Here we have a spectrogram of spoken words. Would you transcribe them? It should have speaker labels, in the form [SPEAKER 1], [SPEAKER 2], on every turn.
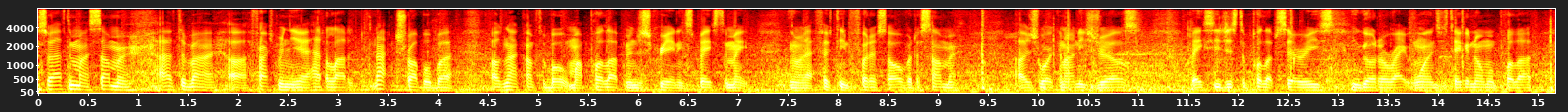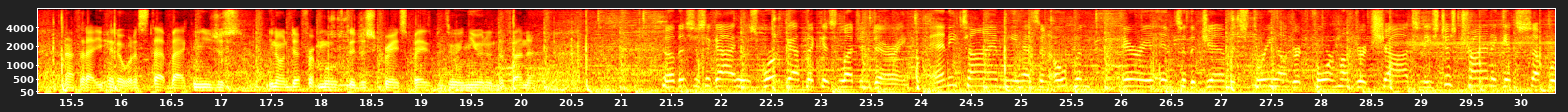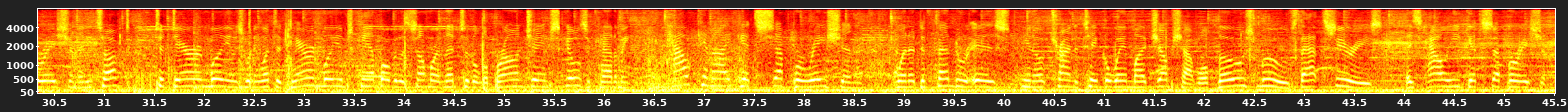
[SPEAKER 1] So after my summer, after my uh, freshman year, I had a lot of not trouble, but I was not comfortable with my pull-up and just creating space to make you know that 15 footer. So over the summer, I was just working on these drills, basically just a pull-up series. You go to the right ones, you take a normal pull-up, and after that you hit it with a step back, and you just you know different moves to just create space between you and the defender.
[SPEAKER 2] So this is a guy whose work ethic is legendary. Anytime he has an open area into the gym, it's 300, 400 shots, and he's just trying to get separation. And he talked to Deron Williams when he went to Deron Williams camp over the summer and then to the LeBron James Skills Academy. How can I get separation when a defender is, you know, trying to take away my jump shot? Well, those moves, that series, is how he gets separation.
